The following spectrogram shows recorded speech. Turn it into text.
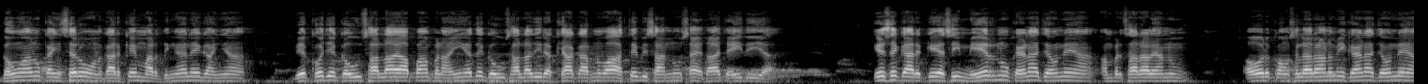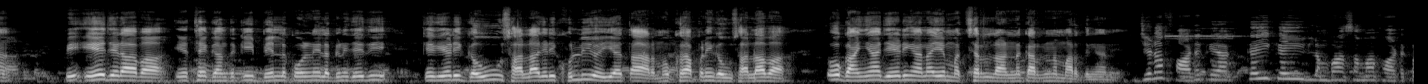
ਗਊਆਂ ਨੂੰ ਕੈਂਸਰ ਹੋਣ ਕਰਕੇ ਮਰਦੀਆਂ ਨੇ ਗਾਈਆਂ। ਵੇਖੋ ਜੇ ਗਊਸ਼ਾਲਾ ਆਪਾਂ ਬਣਾਈ ਆ ਤੇ ਗਊਸ਼ਾਲਾ ਦੀ ਰੱਖਿਆ ਕਰਨ ਵਾਸਤੇ ਵੀ ਸਾਨੂੰ ਸਹਾਇਤਾ ਚਾਹੀਦੀ ਆ। ਇਸ ਕਰਕੇ ਅਸੀਂ ਮੇਅਰ ਨੂੰ ਕਹਿਣਾ ਚਾਹੁੰਦੇ ਆ, ਅੰਮ੍ਰਿਤਸਰ ਵਾਲਿਆਂ ਨੂੰ, ਔਰ ਕਾਉਂਸਲਰਾਂ ਨੂੰ ਵੀ ਕਹਿਣਾ ਚਾਹੁੰਦੇ ਆ ਵੀ ਇਹ ਜਿਹੜਾ ਵਾ, ਇੱਥੇ ਗੰਦਗੀ ਬਿਲਕੁਲ ਨਹੀਂ ਲੱਗਣੀ ਚਾਹੀਦੀ ਕਿ ਜਿਹੜੀ ਗਊਸ਼ਾਲਾ ਜਿਹੜੀ ਖੁੱਲੀ ਹੋਈ ਆ, ਧਾਰਮਿਕ ਆਪਣੀ ਗਊਸ਼ਾਲਾ ਵਾ ਉਹ ਗਾਈਆਂ ਜਿਹੜੀਆਂ ਨਾ ਇਹ ਮੱਛਰ ਲੜਨ ਕਾਰਨ ਮਰਦੀਆਂ ਨੇ। ਜਿਹੜਾ ਫਾਟਕ ਆ ਕਈ ਕਈ ਲੰਬਾ ਸਮਾਂ ਫਾਟਕ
